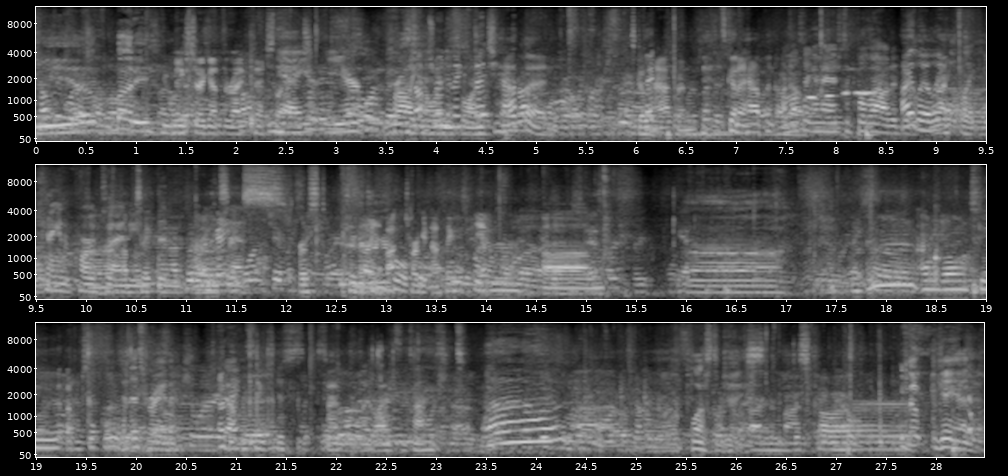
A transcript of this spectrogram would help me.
Yeah, buddy. Make sure I got the right fetch Yeah, line. you're, you're probably Stop gonna trying to make one. fetch happen. It's gonna happen. It's gonna happen. Oh, I don't no. think I managed to pull out a Hi, Lily. direct, like chain of cards that I needed. Didn't didn't exist. First, then not target nothing. Yep. Um, Uh, I'm going to up to four. At this rate, Delta 6 just silently my life sometimes. plus the Jace. Discard. Nope, you can't have it.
